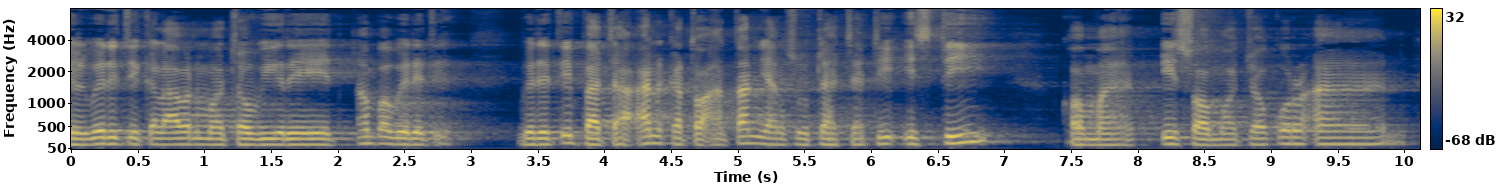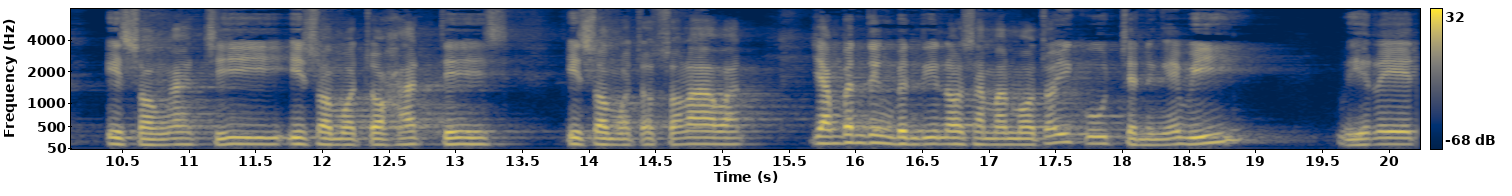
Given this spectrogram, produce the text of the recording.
bil wiriti kelawan maca wirid. Apa wirid? Wirid bacaan ketaatan yang sudah jadi isti koma iso maca Quran, iso ngaji, iso maca hadis, iso maca selawat. Yang penting bendino sama maca iku jenenge wi wirid.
